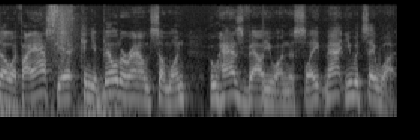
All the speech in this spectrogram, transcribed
So if I ask you, can you build around someone who has value on this slate? Matt, you would say what?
